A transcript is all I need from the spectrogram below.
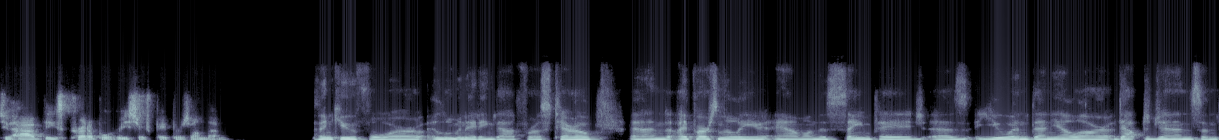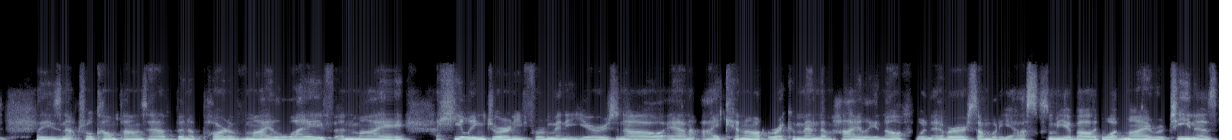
to have these credible research papers on them. Thank you for illuminating that for us, Tero. And I personally am on the same page as you and Danielle are. Adaptogens and these natural compounds have been a part of my life and my healing journey for many years now. And I cannot recommend them highly enough whenever somebody asks me about what my routine is.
